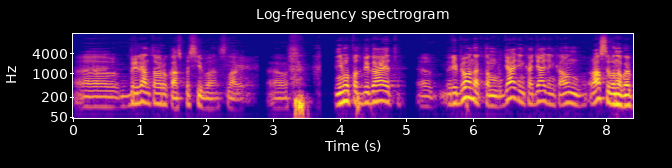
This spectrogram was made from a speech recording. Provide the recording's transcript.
э, бриллиантовая рука, спасибо, Славик. Э, к нему подбегает э, ребенок, там, дяденька, дяденька, он раз его ногой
